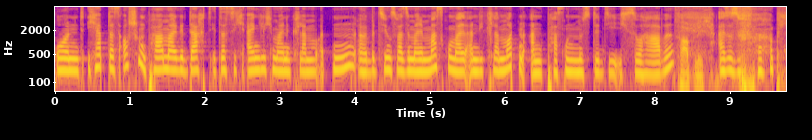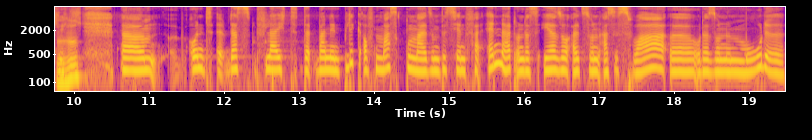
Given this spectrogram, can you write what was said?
Und ich habe das auch schon ein paar Mal gedacht, dass ich eigentlich meine Klamotten äh, beziehungsweise meine Masken mal an die Klamotten anpassen müsste, die ich so habe. Farblich. Also so farblich. Ähm, und äh, dass vielleicht dass man den Blick auf Masken mal so ein bisschen verändert und das eher so als so ein Accessoire äh, oder so eine Mode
